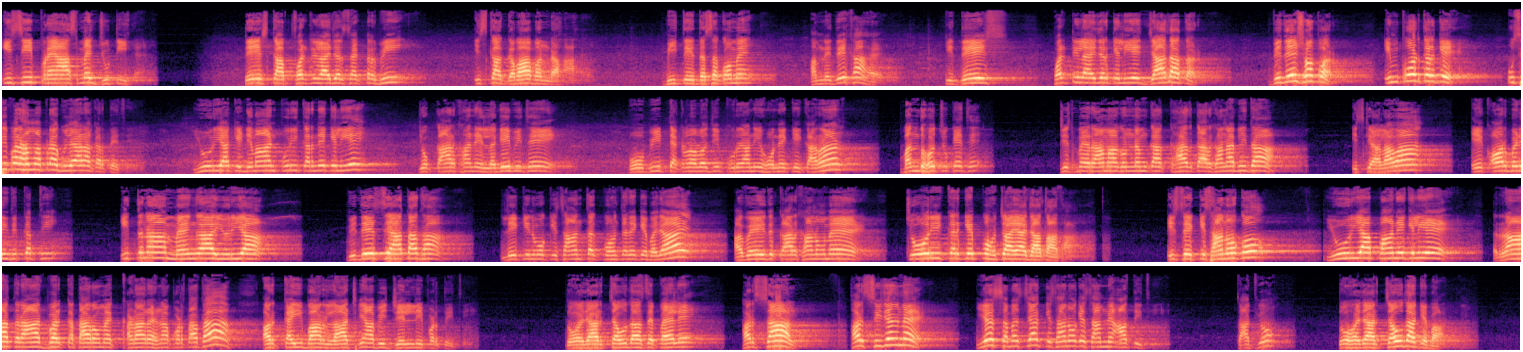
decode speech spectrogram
इसी प्रयास में जुटी है। देश का फर्टिलाइज़र सेक्टर भी इसका गवाह बन रहा है। बीते दशकों में हमने देखा है कि देश फर्टिलाइज़र के लिए ज़्यादातर विदेशों पर इंपोर्ट करके उसी पर हम अपना गुजारा करते थे। यूरिया की डिमांड पूरी करने के लिए जो कारखाने लगे भी थे, वो भी टेक्नोलॉजी पुरानी होने के कारण बंद हो चुके थे। जिसमें रामागुंडम का खाद कारखाना भी था, इसके अलावा एक और बड़ी दिक्कत थी, इतना महँगा यूरिया विदेश से आता था, लेकिन वो किसान तक पहुँचने के बजाय अवैध कारखानों में चोरी करके पहुँचाया जाता था। इससे किसानों को यूरिया पाने के लिए रात रात भर कतारों में खड़ा रहना पड़ता था और कई बार लाठियाँ भी झेलनी पड़ती थी। 2014 से पहले हर साल, हर सीज़न में यह समस्या किसानों के सामने आती थी। साथियों 2014 के बाद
